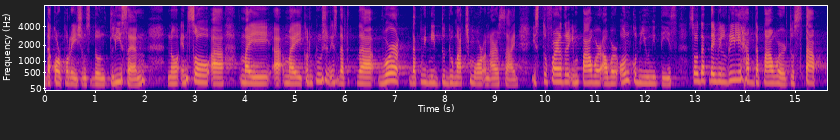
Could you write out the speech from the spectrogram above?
the corporations don't listen. No, and so uh, my uh, my conclusion is that the work that we need to do much more on our side is to further empower our own communities so that they will really have the power to stop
